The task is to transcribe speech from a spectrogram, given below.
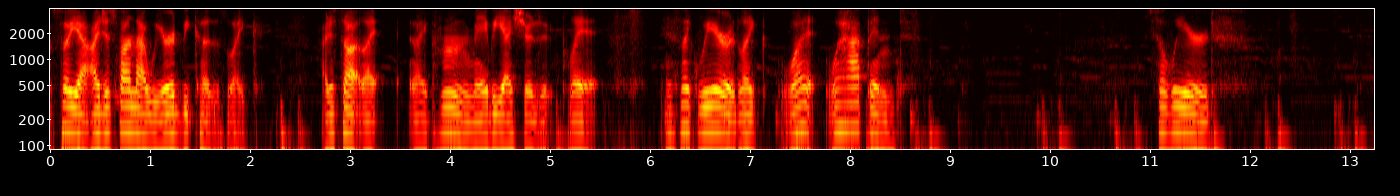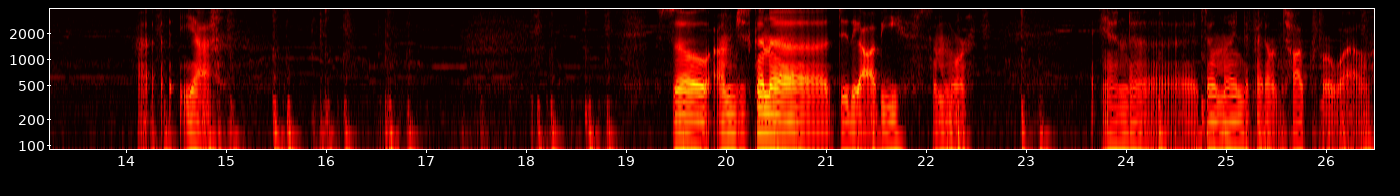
so, yeah, I just found that weird because, like, I just thought, like, like, hmm, maybe I should play it. It's, like, weird. Like, what, what happened? So weird. Uh, yeah. So, I'm just gonna do the obby some more. And, uh, don't mind if I don't talk for a while.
